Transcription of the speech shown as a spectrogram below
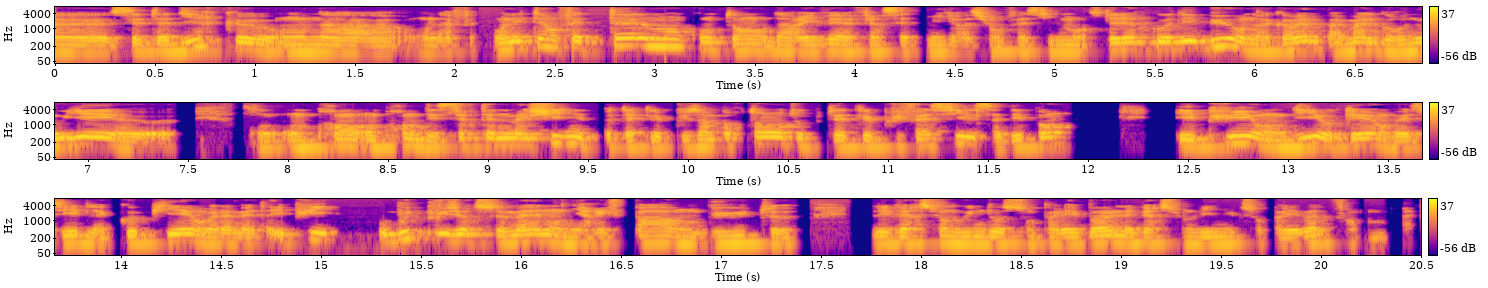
Euh, c'est-à-dire qu'on a, on a, fait, on était en fait tellement content d'arriver à faire cette migration facilement. C'est-à-dire qu'au début, on a quand même pas mal grenouillé. Euh, on, on, prend, on prend des certaines machines, peut-être les plus importantes ou peut-être les plus faciles, ça dépend. Et puis on dit, ok, on va essayer de la copier, on va la mettre. Et puis, au bout de plusieurs semaines, on n'y arrive pas, on bute. Les versions de Windows sont pas les bonnes, les versions de Linux sont pas les bonnes. Enfin, bref.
